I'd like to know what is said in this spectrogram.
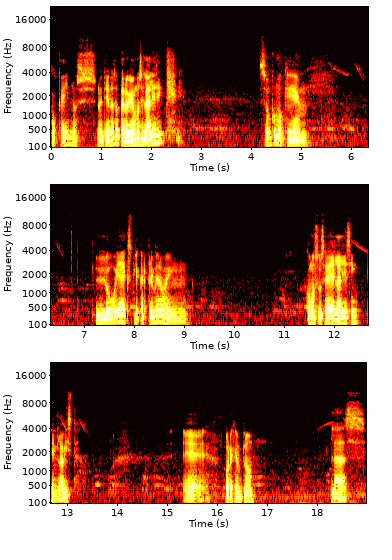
Ok, no, no entiendo eso, pero digamos el aliasing son como que lo voy a explicar primero en cómo sucede el aliasing en la vista. Eh, por ejemplo, las...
